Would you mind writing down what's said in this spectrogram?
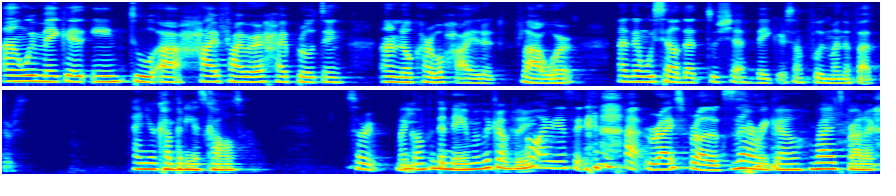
and we make it into a high fiber, high protein, and low carbohydrate flour and then we sell that to chef bakers and food manufacturers. And your company is called? Sorry, my company? The name of the company? Oh, I didn't say. uh, Rise Products. There we go. Rise Products.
